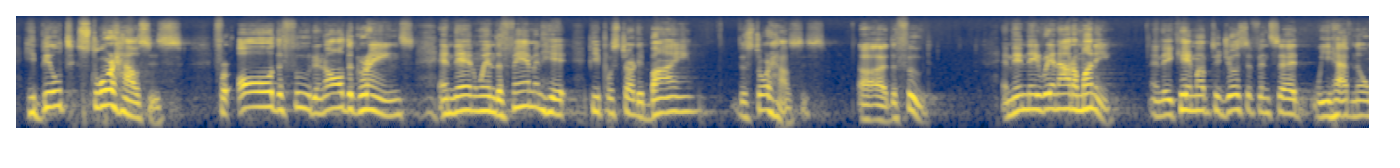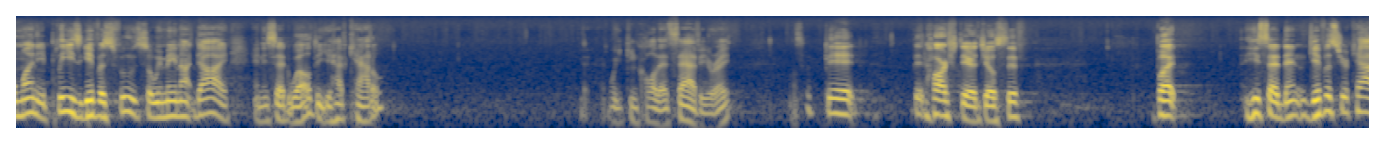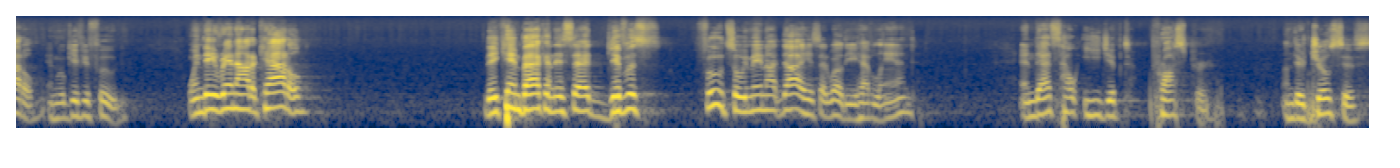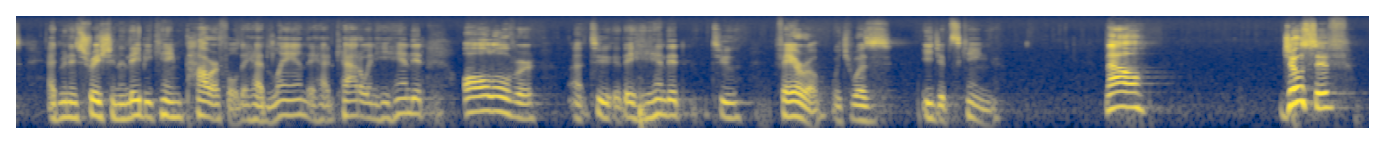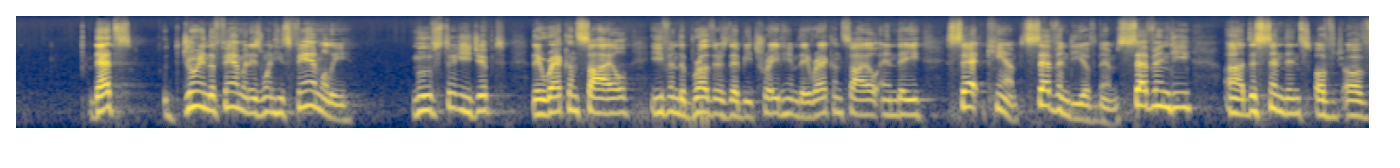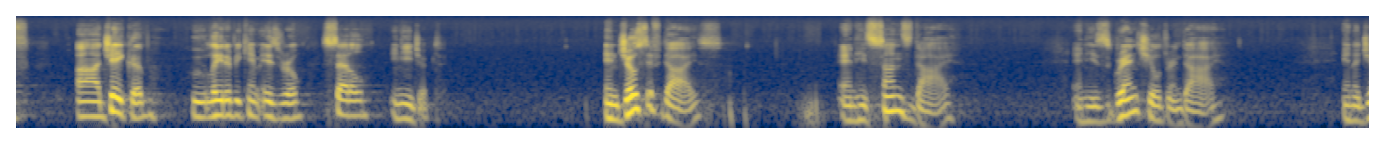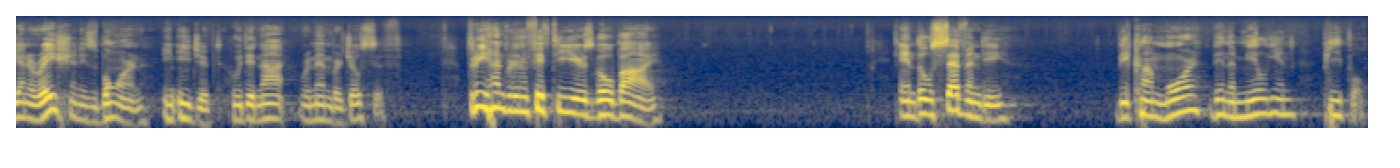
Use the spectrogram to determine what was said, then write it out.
He built storehouses for all the food and all the grains. And then when the famine hit, people started buying the storehouses, uh, the food. And then they ran out of money. And they came up to Joseph and said, We have no money. Please give us food so we may not die. And he said, Well, do you have cattle? We can call that savvy, right? It's a bit bit harsh there, Joseph. But he said, Then give us your cattle and we'll give you food. When they ran out of cattle, they came back and they said, Give us food so we may not die. He said, Well, do you have land? And that's how Egypt prospered under Joseph's administration. And they became powerful. They had land, they had cattle, and he handed all over uh, to, they handed to Pharaoh, which was Egypt's king. Now, Joseph, that's during the famine, is when his family moves to Egypt. They reconcile, even the brothers that betrayed him, they reconcile and they set camp, 70 of them, 70 uh, descendants of, of uh, Jacob, who later became Israel, settle in Egypt. And Joseph dies, and his sons die, and his grandchildren die, and a generation is born in Egypt who did not remember Joseph. 350 years go by, and those 70 become more than a million people.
